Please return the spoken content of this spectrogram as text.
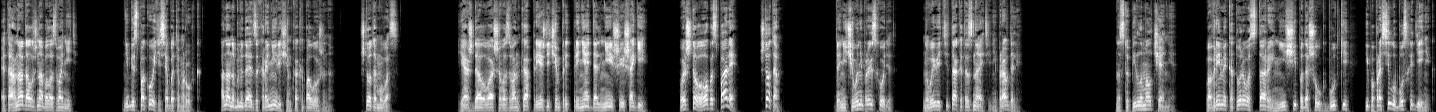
Это она должна была звонить». «Не беспокойтесь об этом, Рурк. Она наблюдает за хранилищем, как и положено. Что там у вас?» «Я ждал вашего звонка, прежде чем предпринять дальнейшие шаги. Вы что, оба спали? Что там?» Да ничего не происходит. Но вы ведь и так это знаете, не правда ли? Наступило молчание, во время которого старый нищий подошел к будке и попросил у Босха денег.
